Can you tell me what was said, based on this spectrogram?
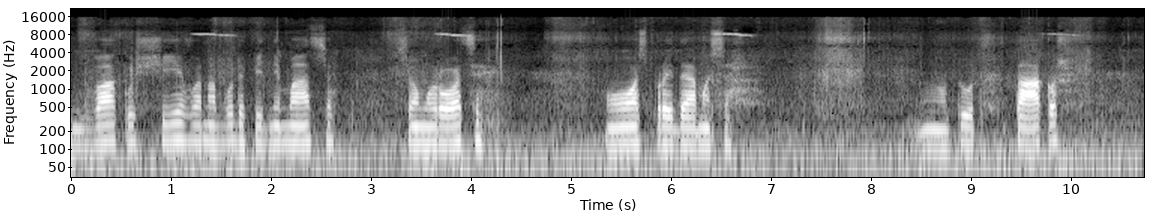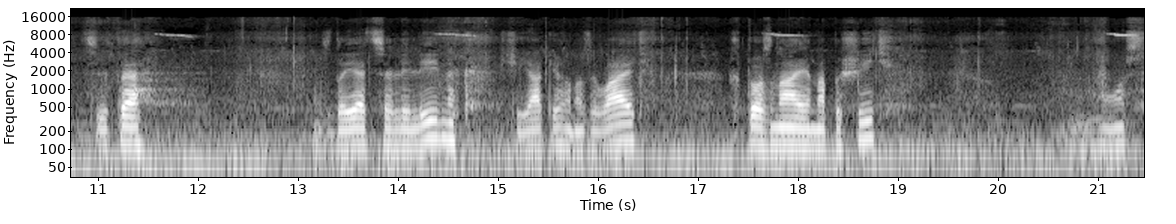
Два кущі вона буде підніматися в цьому році. Ось пройдемося. Ну, Тут також цвіте, здається, лілійник, чи як його називають. Хто знає, напишіть. Ось.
